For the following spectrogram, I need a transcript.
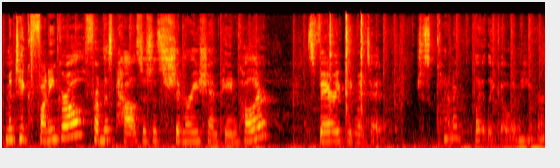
I'm gonna take Funny Girl from this palette. It's just this shimmery champagne color. It's very pigmented. Just kind of lightly go in here.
